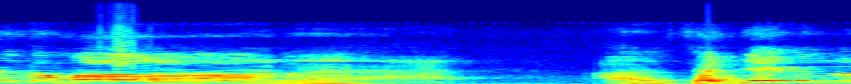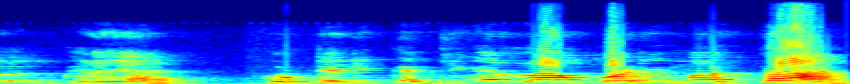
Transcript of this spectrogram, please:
விதமான சந்தேகங்களும் கிடையாது. கூட்டணி கட்சிகள்லாம் ஓடி மஸ்தான்.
